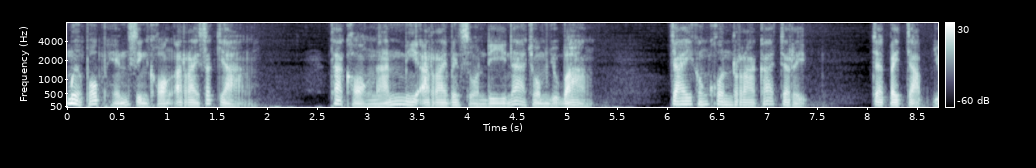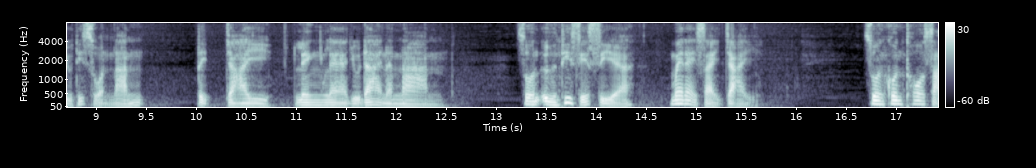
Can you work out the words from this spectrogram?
เมื่อพบเห็นสิ่งของอะไรสักอย่าง ถ้าของนั้นมีอะไรเป็นส่วนดีน่าชมอยู่บ้าง ใจของคนราคะจริต จะไปจับอยู่ที่ส่วนนั้น ติดใจเล็งแลอยู่ได้นานๆ ส่วนอื่นที่เสียๆไม่ได้ใส่ใจ ส่วนคนโทสะ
